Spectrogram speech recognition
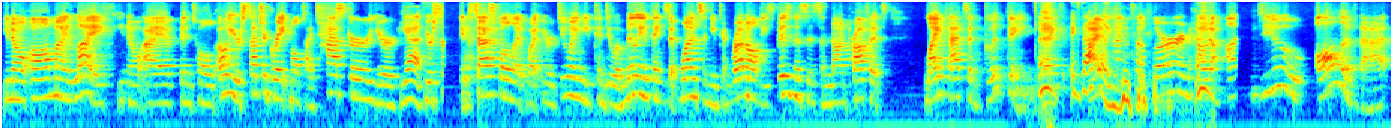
you know, all my life, you know, I have been told, "Oh, you're such a great multitasker. You're yes. you're so successful at what you're doing. You can do a million things at once, and you can run all these businesses and nonprofits." Like that's a good thing. Like exactly. I had to learn how to undo all of that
